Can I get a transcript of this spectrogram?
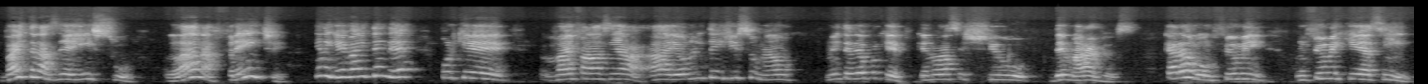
Vai trazer isso lá na frente e ninguém vai entender, porque vai falar assim: ah, ah, eu não entendi isso não. Não entendeu por quê? Porque não assistiu The Marvels. Caramba, um filme, um filme que assim,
